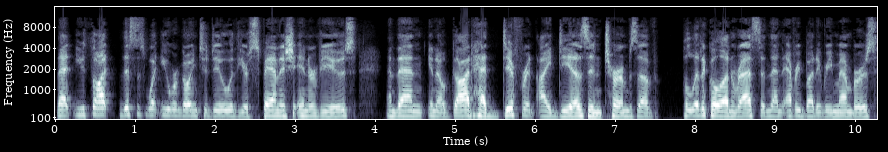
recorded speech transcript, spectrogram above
that you thought this is what you were going to do with your Spanish interviews. And then, you know, God had different ideas in terms of political unrest. And then everybody remembers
